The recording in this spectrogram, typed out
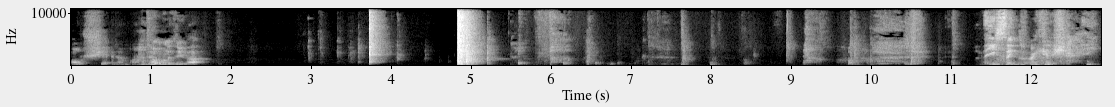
Oh shit! I don't. I don't want to do that. These things ricochet.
